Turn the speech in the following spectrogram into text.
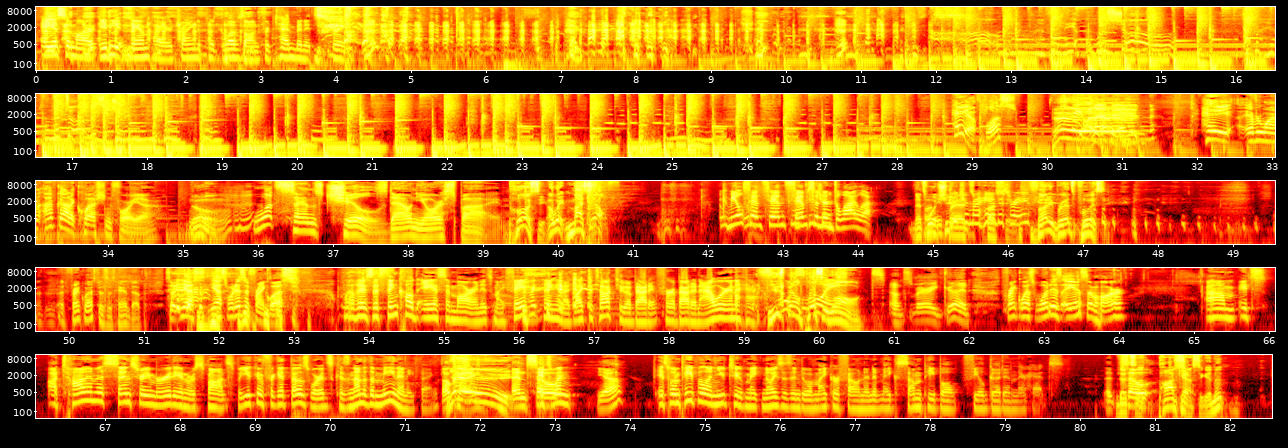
ASMR idiot vampire trying to put gloves on for 10 minutes straight. I've got a question for you. No. What sends chills down your spine? Pussy. Oh, wait, myself. Camille Saint-Saëns, Samson, and Delilah. That's Bunny what she bread's Teacher, my hand is pussy. raised. Buddy Bread's pussy. Uh, Frank West has his hand up. So yes, yes. What is it, Frank West? Well, there's this thing called ASMR, and it's my favorite thing, and I'd like to talk to you about it for about an hour and a half. You spelled boy. pussy wrong. Sounds very good. Frank West, what is ASMR? Um, it's autonomous sensory meridian response, but you can forget those words because none of them mean anything. Okay. Yay! And so it's when yeah. it's when people on YouTube make noises into a microphone, and it makes some people feel good in their heads. Uh, That's so podcasting, isn't it?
